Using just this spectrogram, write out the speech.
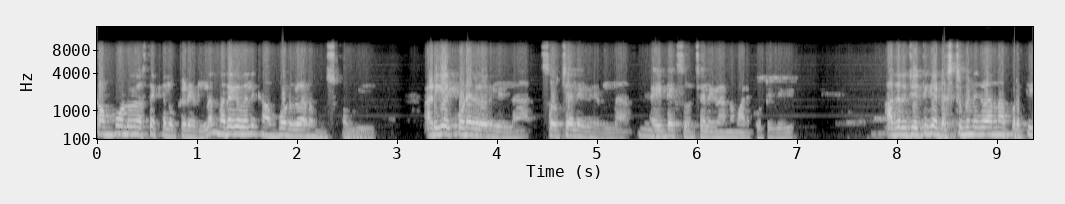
ಕಾಂಪೌಂಡ್ ವ್ಯವಸ್ಥೆ ಕೆಲವು ಕಡೆ ಇರಲಿಲ್ಲ. ಮದಗದಲ್ಲಿ ಕಾಂಪೌಂಡ್ಗಳನ್ನ ಮುಗಿಸ್ಕೊಂಡ್ವಿ. ಅಡಿಗೆ ಕೋಣೆಗಳಿರಲಿಲ್ಲ ಶೌಚಾಲಯಗಳಿರಲಿಲ್ಲ ಹೈಟೆಕ್ ಶೌಚಾಲಯಗಳನ್ನ ಮಾಡಿಕೊಟ್ಟಿದೀವಿ. ಅದ್ರ ಜೊತೆಗೆ ಡಸ್ಟ್ಬಿನ್ ಗಳನ್ನ ಪ್ರತಿ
